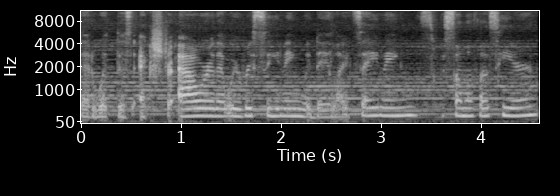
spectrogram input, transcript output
that with this extra hour that we're receiving with daylight savings for some of us here,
